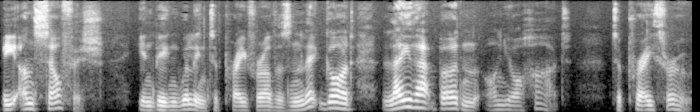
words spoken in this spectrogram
be unselfish in being willing to pray for others and let God lay that burden on your heart to pray through.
